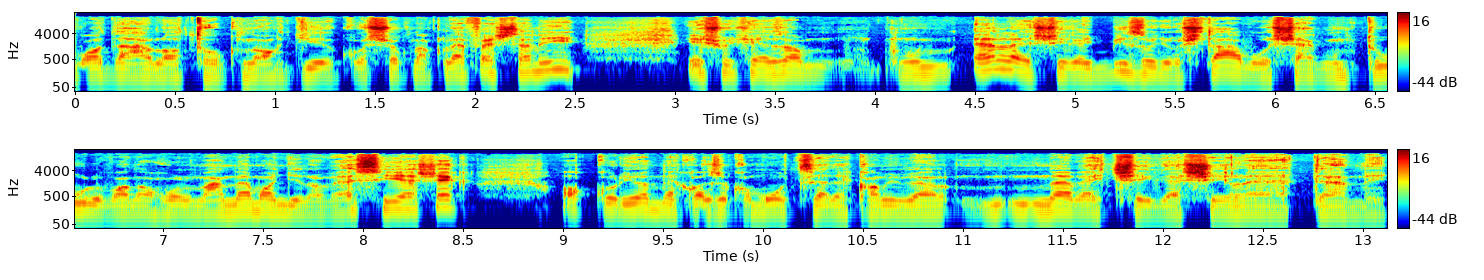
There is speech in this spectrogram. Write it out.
vadállatoknak, gyilkosoknak lefesteni, és hogyha ez az ellenség egy bizonyos távolságon túl van, ahol már nem annyira veszélyesek, akkor jönnek azok a módszerek, amivel nevetségesé lehet tenni.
